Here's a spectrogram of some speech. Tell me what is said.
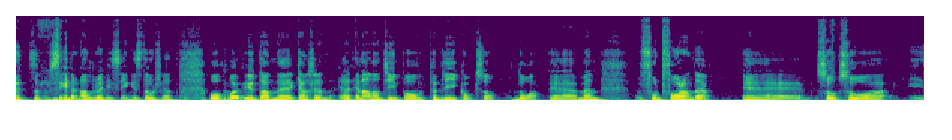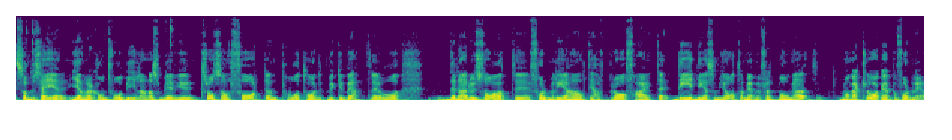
som ser all racing i stort sett. Och, och utan eh, kanske en, en, annan typ av publik också då. Eh, men fortfarande eh, så, så som du säger, generation 2-bilarna så blev ju trots allt farten påtagligt mycket bättre och det där du sa att eh, Formel E har alltid haft bra fighter. Det är det som jag tar med mig för att många, många klagar ju på Formel E.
